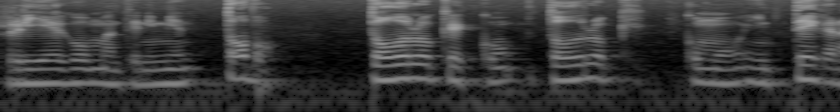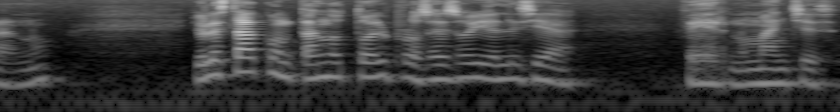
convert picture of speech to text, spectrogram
riego, mantenimiento, todo, todo lo que, todo lo que como integra, ¿no? Yo le estaba contando todo el proceso y él decía, Fer, no manches.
